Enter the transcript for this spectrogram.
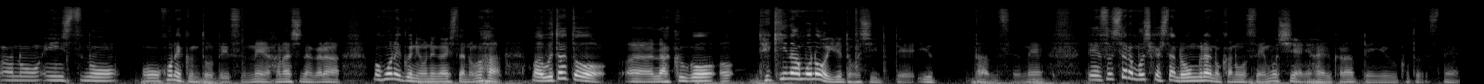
あの演出の骨君とですね話しながら、まあ、骨君にお願いしたのは、まあ、歌と落語的なものを入れてほしいって言ったんですよね。でそしたらもしかしたらロングランの可能性も視野に入るかなっていうことですね。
